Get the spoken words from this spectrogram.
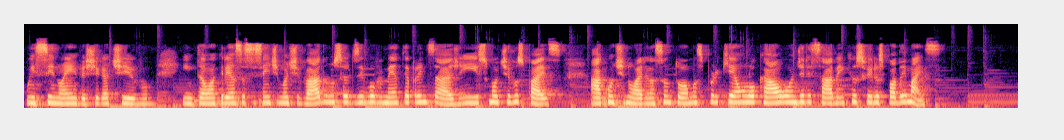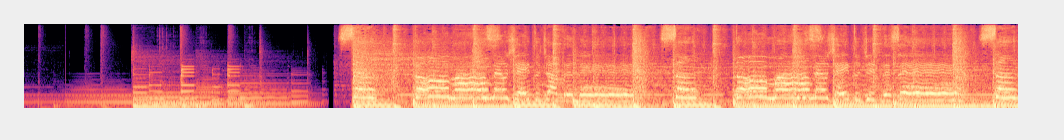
o ensino é investigativo, então a criança se sente motivada no seu desenvolvimento e aprendizagem, e isso motiva os pais a continuarem na São Thomas, porque é um local onde eles sabem que os filhos podem mais. Jeito de aprender. São Thomas, meu jeito de crescer. São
